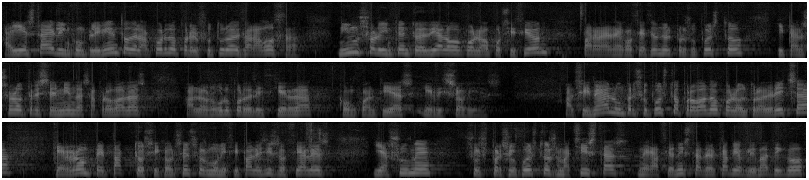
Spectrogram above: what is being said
Ahí está el incumplimiento del acuerdo por el futuro de Zaragoza, ni un solo intento de diálogo con la oposición para la negociación del presupuesto y tan solo tres enmiendas aprobadas a los grupos de la izquierda con cuantías irrisorias. Al final, un presupuesto aprobado con la ultraderecha que rompe pactos y consensos municipales y sociales y asume sus presupuestos machistas, negacionistas del cambio climático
